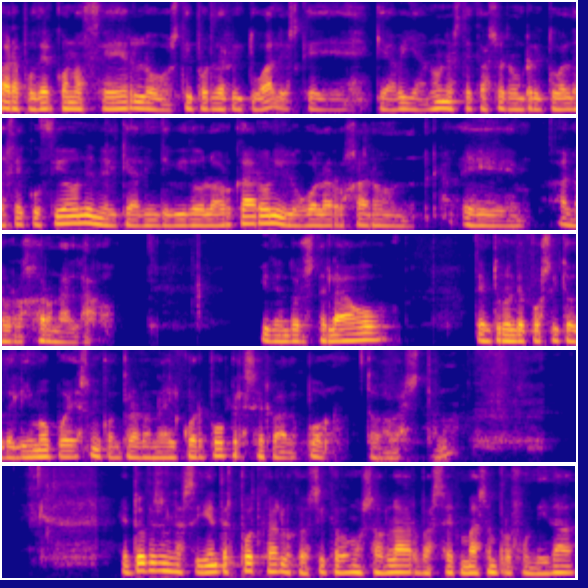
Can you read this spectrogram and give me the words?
para poder conocer los tipos de rituales que, había. ¿no? En este caso era un ritual de ejecución en el que al individuo lo ahorcaron y luego lo arrojaron, eh, lo arrojaron al lago. Y dentro de este lago, dentro de un depósito de limo, pues encontraron el cuerpo preservado por todo esto. ¿no? Entonces en las siguientes podcasts lo que sí que vamos a hablar va a ser más en profundidad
